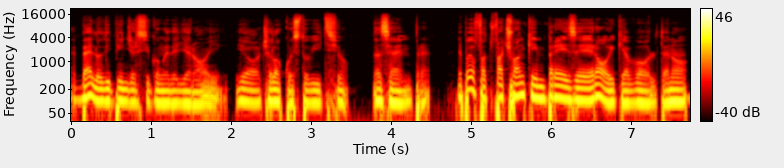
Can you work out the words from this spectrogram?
È bello dipingersi come degli eroi. Io ce l'ho questo vizio da sempre. E poi faccio anche imprese eroiche a volte, no?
